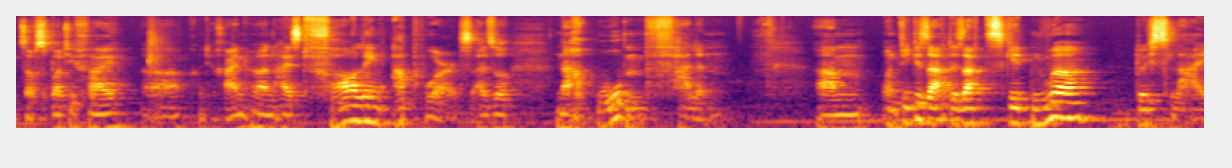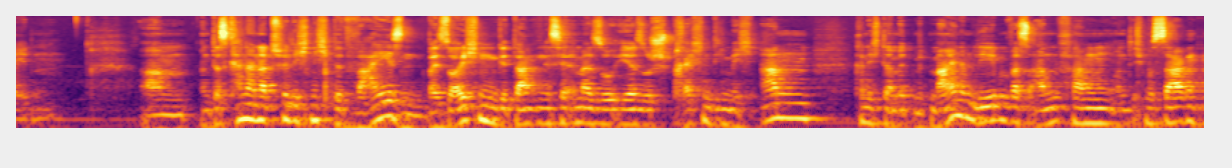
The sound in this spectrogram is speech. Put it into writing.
gibt es auf Spotify, äh, könnt ihr reinhören, heißt Falling Upwards, also nach oben fallen. Ähm, und wie gesagt, er sagt, es geht nur durchs Leiden. Ähm, und das kann er natürlich nicht beweisen. Bei solchen Gedanken ist ja immer so eher so, sprechen die mich an? Kann ich damit mit meinem Leben was anfangen? Und ich muss sagen,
